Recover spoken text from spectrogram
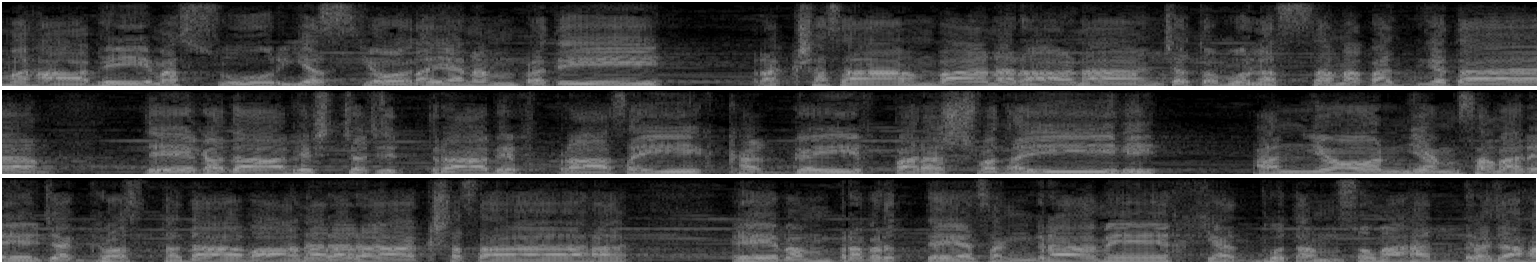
महाभीमः सूर्यस्योदयनम् प्रति रक्षसाम् वानराणाम् च तुमुलः समपद्यत। ते गदाभिश्च चित्राभिः प्रासैः खड्गैः परश्वधैः अन्योन्यम् समरे जघ्वस्तदा वानरराक्षसाः एवम् प्रवृत्ते सङ्ग्रामे ह्यद्भुतम् सुमहद्रजः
